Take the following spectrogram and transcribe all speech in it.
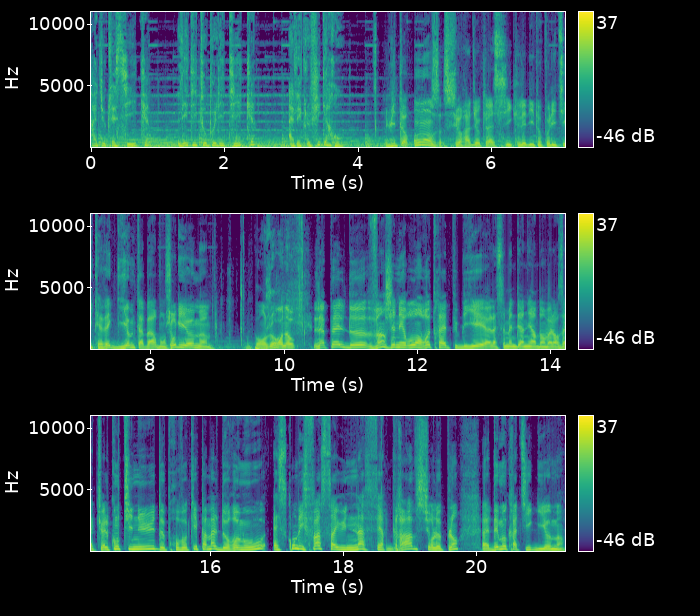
Radio Classique, l'édito politique avec le Figaro. 8h11 sur Radio Classique, l'édito politique avec Guillaume Tabar. Bonjour Guillaume. Bonjour Renaud. L'appel de 20 généraux en retraite publié la semaine dernière dans Valeurs Actuelles continue de provoquer pas mal de remous. Est-ce qu'on est face à une affaire grave sur le plan euh, démocratique, Guillaume?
